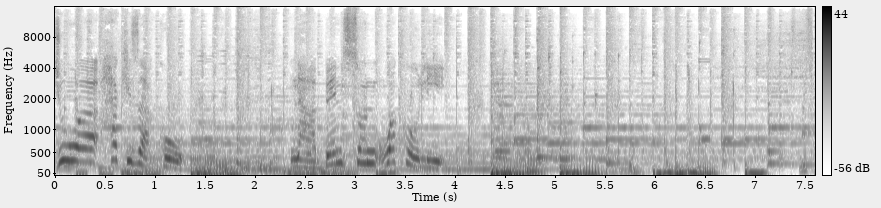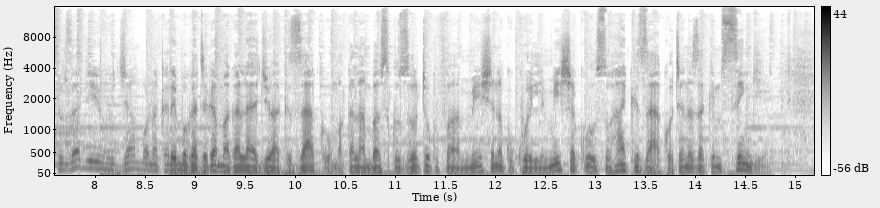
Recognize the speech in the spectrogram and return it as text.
Jua haki zako na Benson Wakoli. Msikilizaji hujambo na karibu katika makala ya Jua Haki Zako, makala ambayo siku zote kufahamisha na kukuelimisha kuhusu haki zako tena za kimsingi.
